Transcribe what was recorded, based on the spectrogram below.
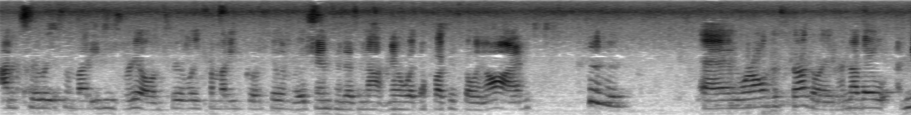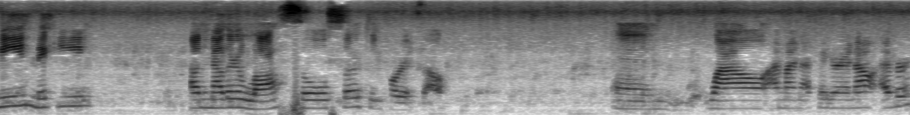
I'm truly somebody who's real. I'm truly somebody who goes through emotions and does not know what the fuck is going on. and we're all just struggling. Another, me, Nikki, another lost soul searching for itself. And while I might not figure it out ever,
